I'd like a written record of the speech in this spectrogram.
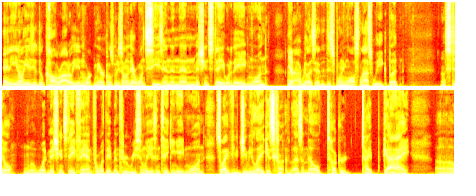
And you know, he did Colorado. He didn't work miracles, but he's only there one season. And then Michigan State, what are they eight and one? Yep. Uh, I realized they had a disappointing loss last week, but uh, still, you know, what Michigan State fan for what they've been through recently isn't taking eight and one. So I view Jimmy Lake as as a Mel Tucker type guy, uh,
